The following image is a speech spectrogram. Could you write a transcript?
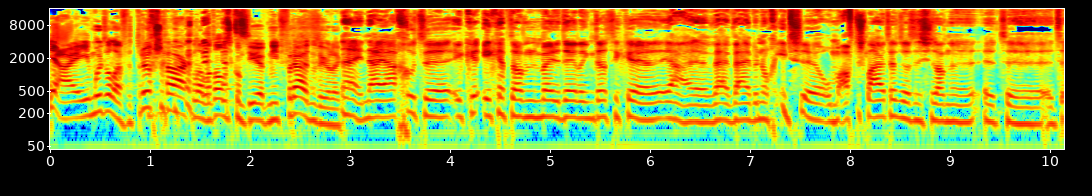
Ja, je moet wel even terugschakelen, want anders komt die up niet vooruit natuurlijk. Nee, nou ja, goed. eh, ik, ik heb dan de mededeling dat ik... eh, ja, eh, wij, wij hebben nog iets om af te sluiten. Dat is dan het... het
